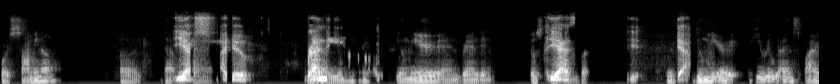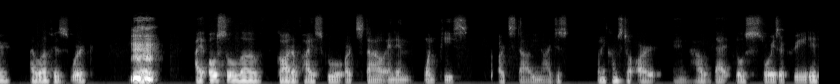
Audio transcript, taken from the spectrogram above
for Samina? Uh, that, yes, uh, I do. Brandon, yeah, Ymir, and Brandon. Those two. Yes, but yeah, Ymir, he really I inspire. I love his work. Mm-hmm. I also love God of High School art style and then One Piece art style. You know, I just when it comes to art and how that those stories are created,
